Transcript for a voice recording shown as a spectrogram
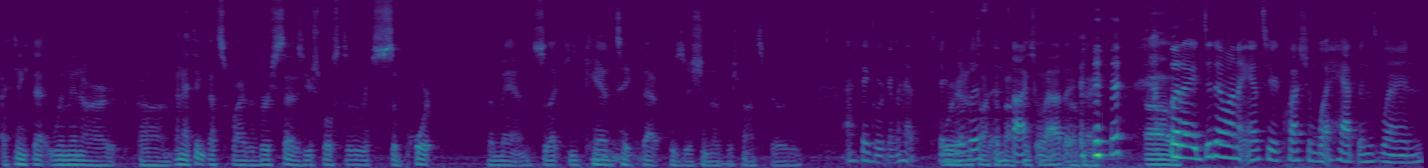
I think that women are, um, and I think that's why the verse says you're supposed to support the man so that he can take that position of responsibility. I think we're gonna have to table this talk and talk this one. about it. Okay. Um, but I did want to answer your question. What happens when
